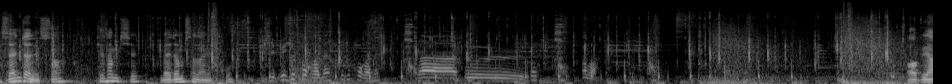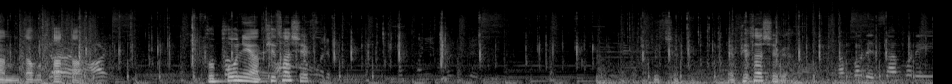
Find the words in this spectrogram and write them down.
센전 있어 P30 매점스나 있고. 삐 삐쇼퍼 가는 삐쇼퍼 가는 하나 둘셋 가봐 어 미안. 나 못 땄다. 부폰이야 P40. 그렇지 얘 P40이야. 쌈거리 쌈거리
